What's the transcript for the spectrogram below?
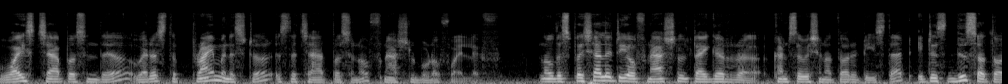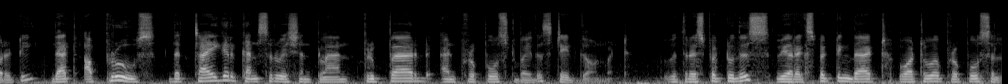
vice chairperson there, whereas the prime minister is the chairperson of National Board of Wildlife. Now, the speciality of National Tiger uh, Conservation Authority is that it is this authority that approves the tiger conservation plan prepared and proposed by the state government. With respect to this, we are expecting that whatever proposal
